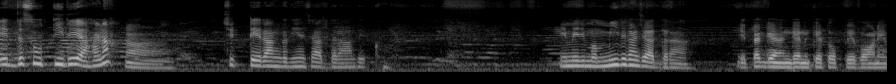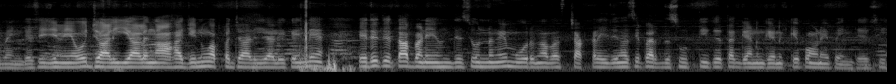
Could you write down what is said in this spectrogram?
ਇਹ ਦਸੂਤੀ ਤੇ ਆ ਹਨਾ? ਹਾਂ। ਚਿੱਟੇ ਰੰਗ ਦੀਆਂ ਚਾਦਰਾਂ ਦੇਖੋ। ਇਹ ਮੇਰੀ ਮੰਮੀ ਦੀਆਂ ਚਾਦਰਾਂ। ਇਹ ਤਾਂ ਗਿਣ ਗਿਣ ਕੇ ਤੋਪੇ ਪਾਉਣੇ ਪੈਂਦੇ ਸੀ ਜਿਵੇਂ ਉਹ ਜਾਲੀ ਵਾਲੀਆਂ ਆਹ ਜਿਹਨੂੰ ਆਪਾਂ ਜਾਲੀ ਵਾਲੇ ਕਹਿੰਦੇ ਆ ਇਹਦੇ ਤੇ ਤਾਂ ਬਣੇ ਹੁੰਦੇ ਸੀ ਉਹਨਾਂ ਦੇ ਮੋਰੀਆਂ ਬਸ ਚੱਕ ਲਈਦੀਆਂ ਸੀ ਪਰ ਦਸੂਤੀ ਤੇ ਤਾਂ ਗਿਣ ਗਿਣ ਕੇ ਪਾਉਣੇ ਪੈਂਦੇ ਸੀ।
